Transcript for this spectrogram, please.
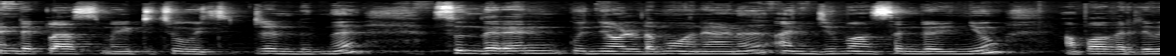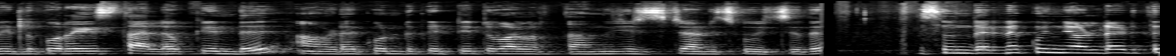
എന്റെ ക്ലാസ്മേറ്റ് ചോദിച്ചിട്ടുണ്ടെന്ന്. സുന്ദരൻ കുഞ്ഞോളുടെ മോനാണ് അഞ്ച് മാസം കഴിഞ്ഞു. അപ്പോൾ അവരുടെ വീട്ടിൽ കുറേ സ്ഥലമൊക്കെ ഉണ്ട്. അവിടെ കൊണ്ട് കെട്ടിയിട്ട് വളർത്താമെന്ന് വിചാരിച്ചിട്ടാണ് ചോദിച്ചത്. സുന്ദരനെ കുഞ്ഞോളുടെ അടുത്ത്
